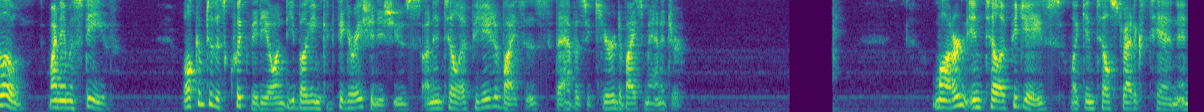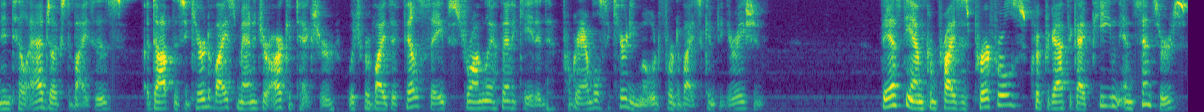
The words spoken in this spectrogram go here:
Hello, my name is Steve. Welcome to this quick video on debugging configuration issues on Intel FPGA devices that have a secure device manager. Modern Intel FPGAs, like Intel Stratix 10 and Intel Agilex devices, adopt the Secure Device Manager architecture, which provides a fail-safe, strongly authenticated, programmable security mode for device configuration. The SDM comprises peripherals, cryptographic IP, and sensors,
